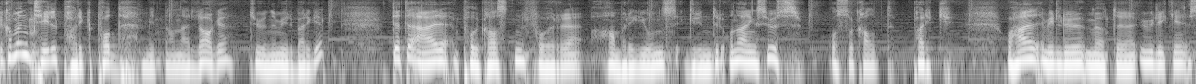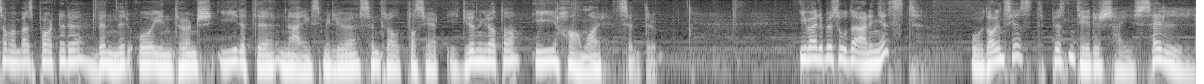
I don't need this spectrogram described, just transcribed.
Velkommen til Parkpod. Mitt navn er Lage Tune Myrberget. Dette er podkasten for eh, Hamar-regionens gründer- og næringshus, også kalt Park. Og Her vil du møte ulike samarbeidspartnere, venner og interns i dette næringsmiljøet sentralt plassert i Grønnegrata i Hamar sentrum. I hver episode er det en gjest, og dagens gjest presenterer seg selv.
